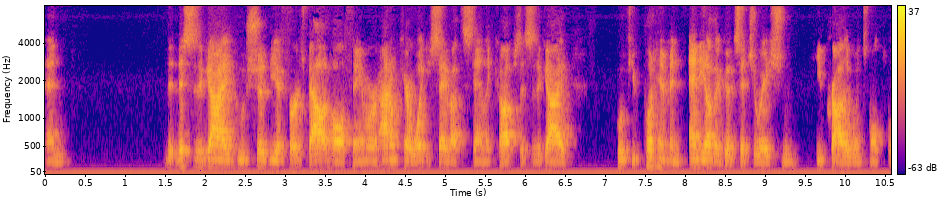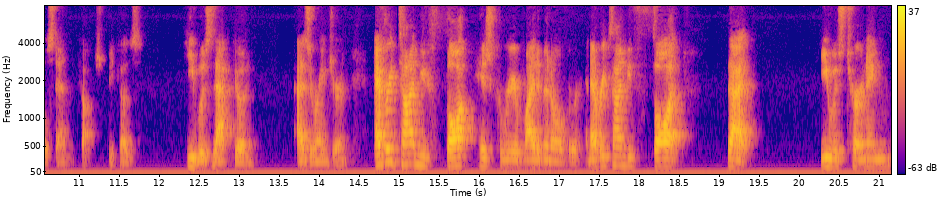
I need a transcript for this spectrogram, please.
and this is a guy who should be a first ballot Hall of Famer. I don't care what you say about the Stanley Cups. This is a guy who, if you put him in any other good situation, he probably wins multiple Stanley Cups because he was that good as a Ranger. And every time you thought his career might have been over, and every time you thought that he was turning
